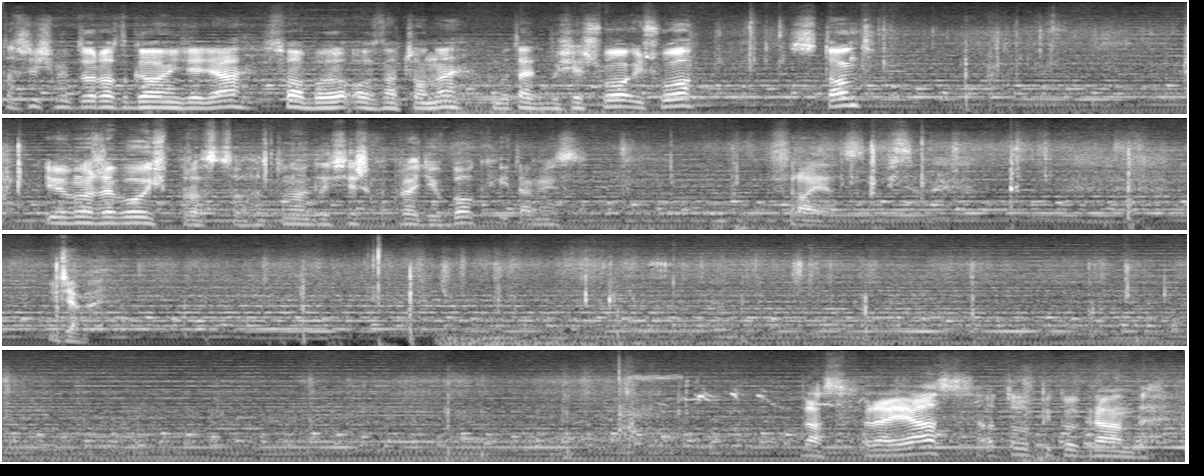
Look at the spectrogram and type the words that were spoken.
Doszliśmy do rozgałęzienia, słabo oznaczone, bo tak by się szło i szło stąd i by może było iść prosto, a tu nagle ścieżka prowadzi w bok i tam jest frajas napisane. Idziemy. Las Frejas, a tu Pico Grande.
